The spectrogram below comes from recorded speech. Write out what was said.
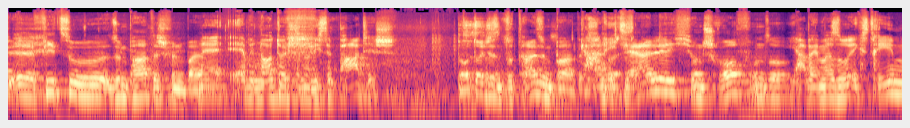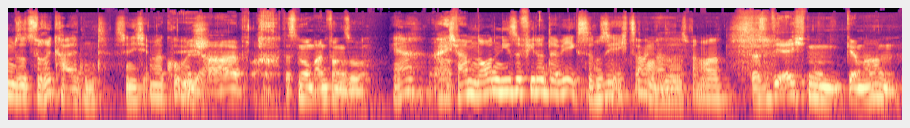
er- äh, viel zu sympathisch für einen Bayer. Nee, aber Norddeutscher ist noch nicht sympathisch. Norddeutsche sind total sympathisch. Gar nicht, ehrlich und schroff und so. Ja, aber immer so extrem, so zurückhaltend. Das finde ich immer komisch. Ja, ach, das ist nur am Anfang so. Ja? Ich war im Norden nie so viel unterwegs, das muss ich echt sagen. Also das war mal. Das sind die echten Germanen.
